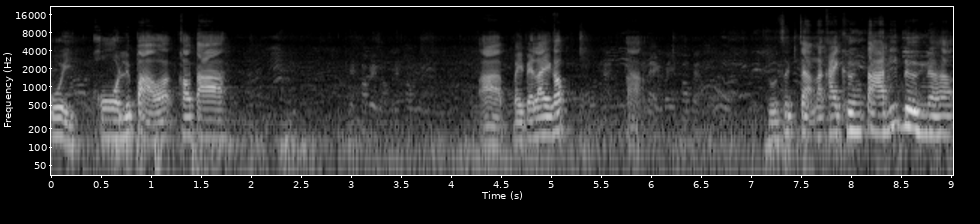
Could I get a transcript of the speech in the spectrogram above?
อุ้ยโคนหรือเปล่าอะเข้าตา อ่าไม่เป็นไรครับอ่ารู้สึกจะระคายเคืองตานิดนึงนะครับ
